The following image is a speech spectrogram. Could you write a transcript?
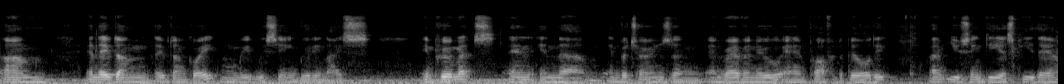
um, and they've done they've done great, and we, we're seeing really nice improvements in in, um, in returns and, and revenue and profitability uh, using DSP there.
